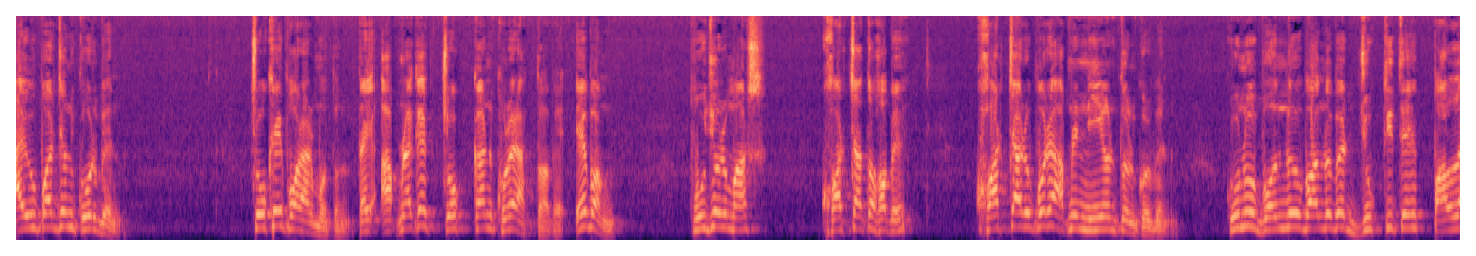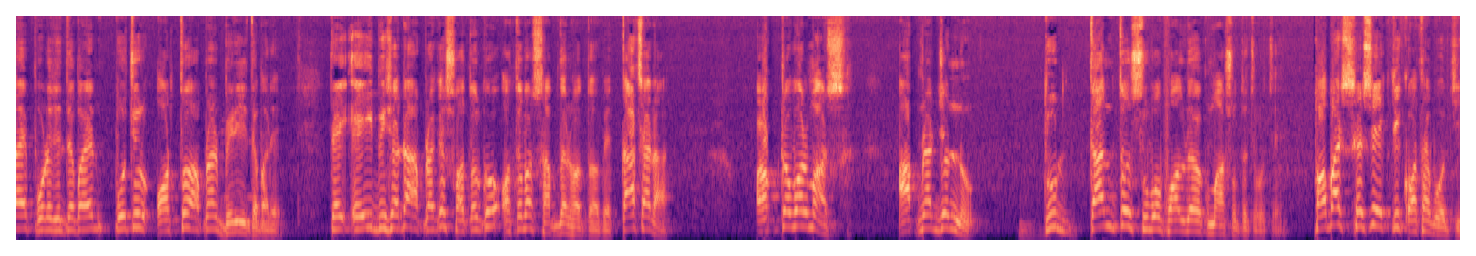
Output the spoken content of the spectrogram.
আয় উপার্জন করবেন চোখে পড়ার মতন, তাই আপনাকে চোখ কান খুলে রাখতে হবে এবং পুজোর মাস খরচা তো হবে, খরচার উপরে আপনি নিয়ন্ত্রণ করবেন। কোনো বন্ধু বান্ধবের যুক্তিতে পাল্লায় পড়ে যেতে পারেন, প্রচুর অর্থ আপনার বেরিয়ে যেতে পারে। তাই এই বিষয়টা আপনাকে সতর্ক অথবা সাবধান হতে হবে। তাছাড়া অক্টোবর মাস আপনার জন্য দুর্দান্ত শুভ ফলদায়ক মাস হতে চলেছে। সবার শেষে একটি কথা বলছি।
